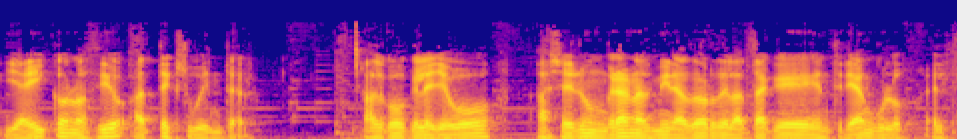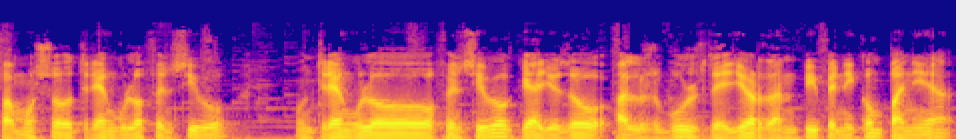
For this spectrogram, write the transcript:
y ahí conoció a Tex Winter, algo que le llevó a ser un gran admirador del ataque en triángulo, el famoso triángulo ofensivo, un triángulo ofensivo que ayudó a los Bulls de Jordan, Pippen y compañía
